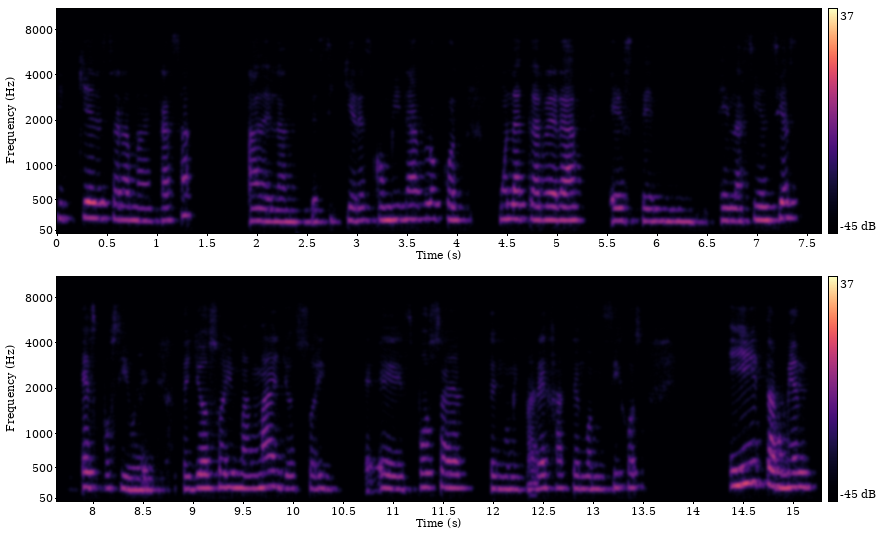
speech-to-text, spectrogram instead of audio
Si quieres ser ama de casa, adelante. Si quieres combinarlo con una carrera este, en, las ciencias, es posible. O sea, yo soy mamá, yo soy eh, esposa, tengo mi pareja, tengo mis hijos y también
